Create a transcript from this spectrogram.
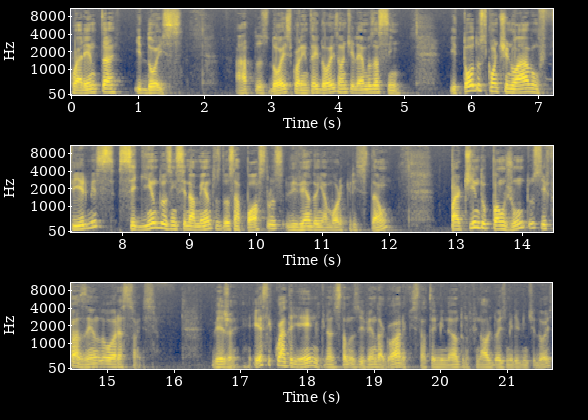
42. Atos 2, 42, onde lemos assim: E todos continuavam firmes, seguindo os ensinamentos dos apóstolos, vivendo em amor cristão, partindo o pão juntos e fazendo orações. Veja, esse quadriênio que nós estamos vivendo agora, que está terminando no final de 2022,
